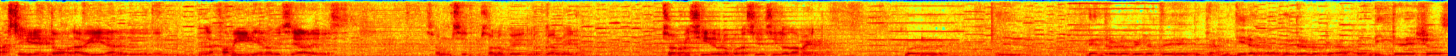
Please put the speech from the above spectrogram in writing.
a seguir en toda la vida, en, la familia, en lo que sea. son, lo, que, lo que admiro. son mis ídolos, por así decirlo también. Bueno, dentro de lo que ellos te, te transmitieron, dentro de lo que aprendiste de ellos,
